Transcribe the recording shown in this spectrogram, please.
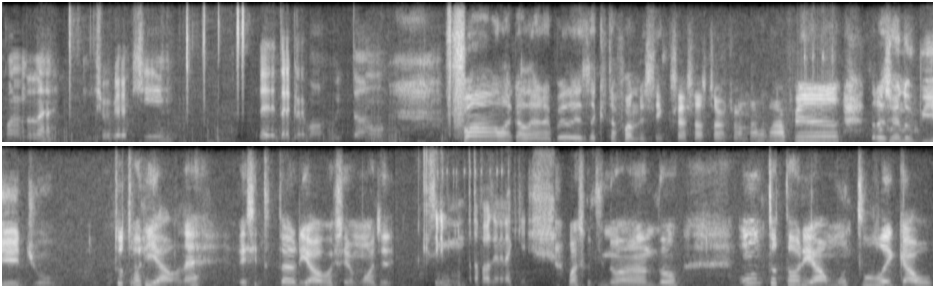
gravando, né? Deixa eu ver aqui. É, tá gravando, então. Fala galera, beleza? Aqui tá falando assim que você está na nave, trazendo vídeo, um tutorial, né? Esse tutorial vai ser um monte de... Tá fazendo aqui? Mas continuando, um tutorial muito legal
